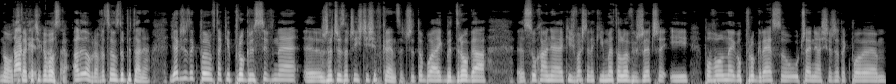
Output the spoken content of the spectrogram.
No, Tak to taka jest, ciekawostka. tak, tak. Ale dobra, wracając do pytania. Jak, że tak powiem, w takie progresywne e, rzeczy zaczęliście się wkręcać? Czy to była jakby droga e, słuchania jakichś właśnie takich metalowych rzeczy i powolnego progresu, uczenia się, że tak powiem,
